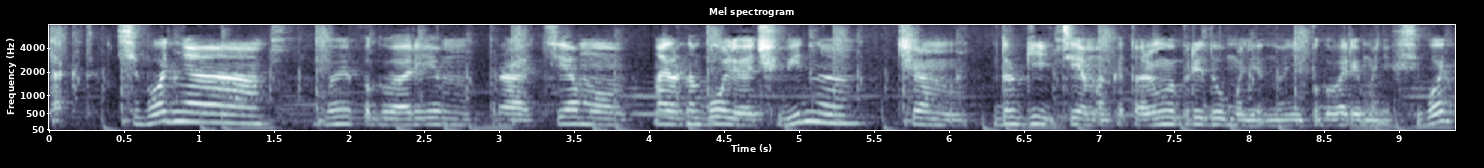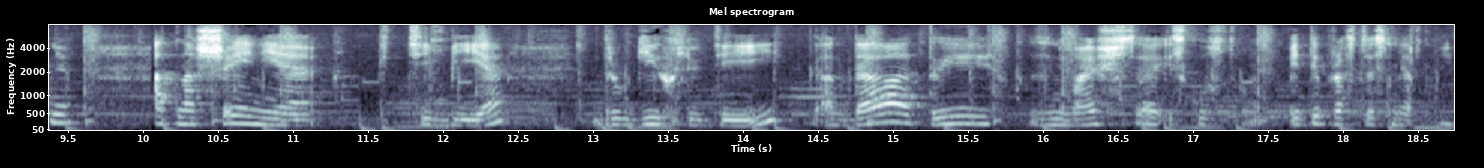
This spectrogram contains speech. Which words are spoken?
Так-то. Сегодня мы поговорим про тему, наверное, более очевидную, чем другие темы, которые мы придумали, но не поговорим о них сегодня. Отношение к тебе других людей, когда ты занимаешься искусством, и ты простой смертный.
